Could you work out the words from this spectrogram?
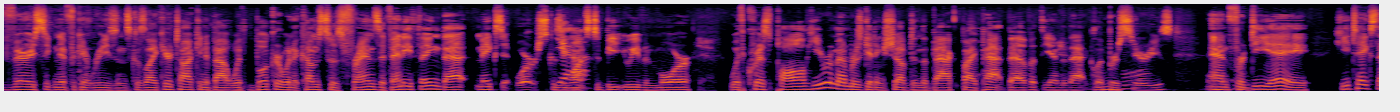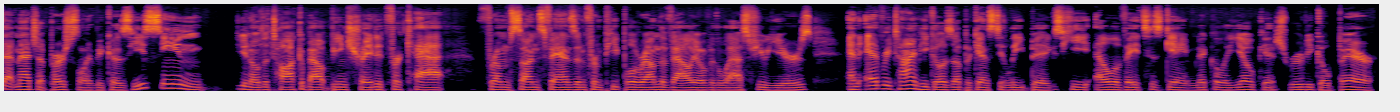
very significant reasons because, like you're talking about with Booker, when it comes to his friends, if anything, that makes it worse because yeah. he wants to beat you even more. Yeah. With Chris Paul, he remembers getting shoved in the back by Pat Bev at the end of that Clippers mm-hmm. series, and for DA, he takes that matchup personally because he's seen you know the talk about being traded for KAT from Suns fans and from people around the valley over the last few years. And every time he goes up against elite bigs, he elevates his game. Nikola Jokic, Rudy Gobert,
